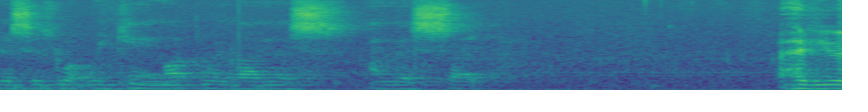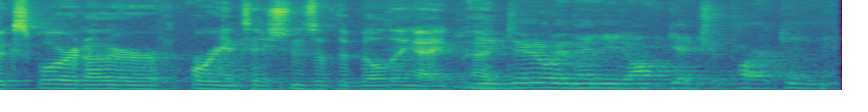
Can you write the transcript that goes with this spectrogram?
this is what we came up with on this, on this site. Have you explored other orientations of the building? I, You I, do, and then you don't get your parking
